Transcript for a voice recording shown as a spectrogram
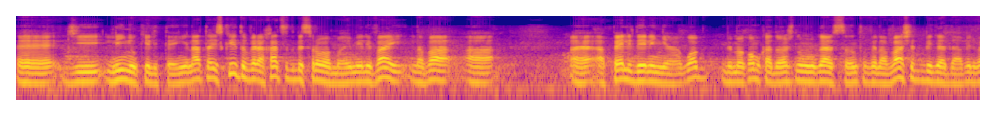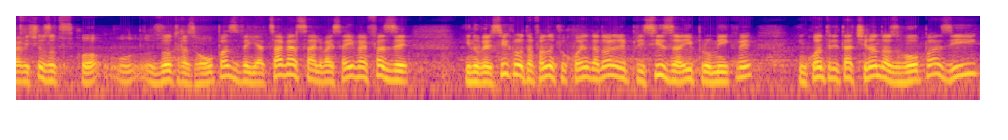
é, de linho que ele tem. E lá está escrito Verachatz de Besrovamayim, ele vai lavar a a, a pele dele em água, Bemakom Kadosh, num lugar santo, Velavashet Bigadav, ele vai vestir os outros os outras roupas, Veiatzav ele vai sair e vai fazer. E no versículo está falando que o Kohen Gadol ele precisa ir para o mikve enquanto ele está tirando as roupas e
